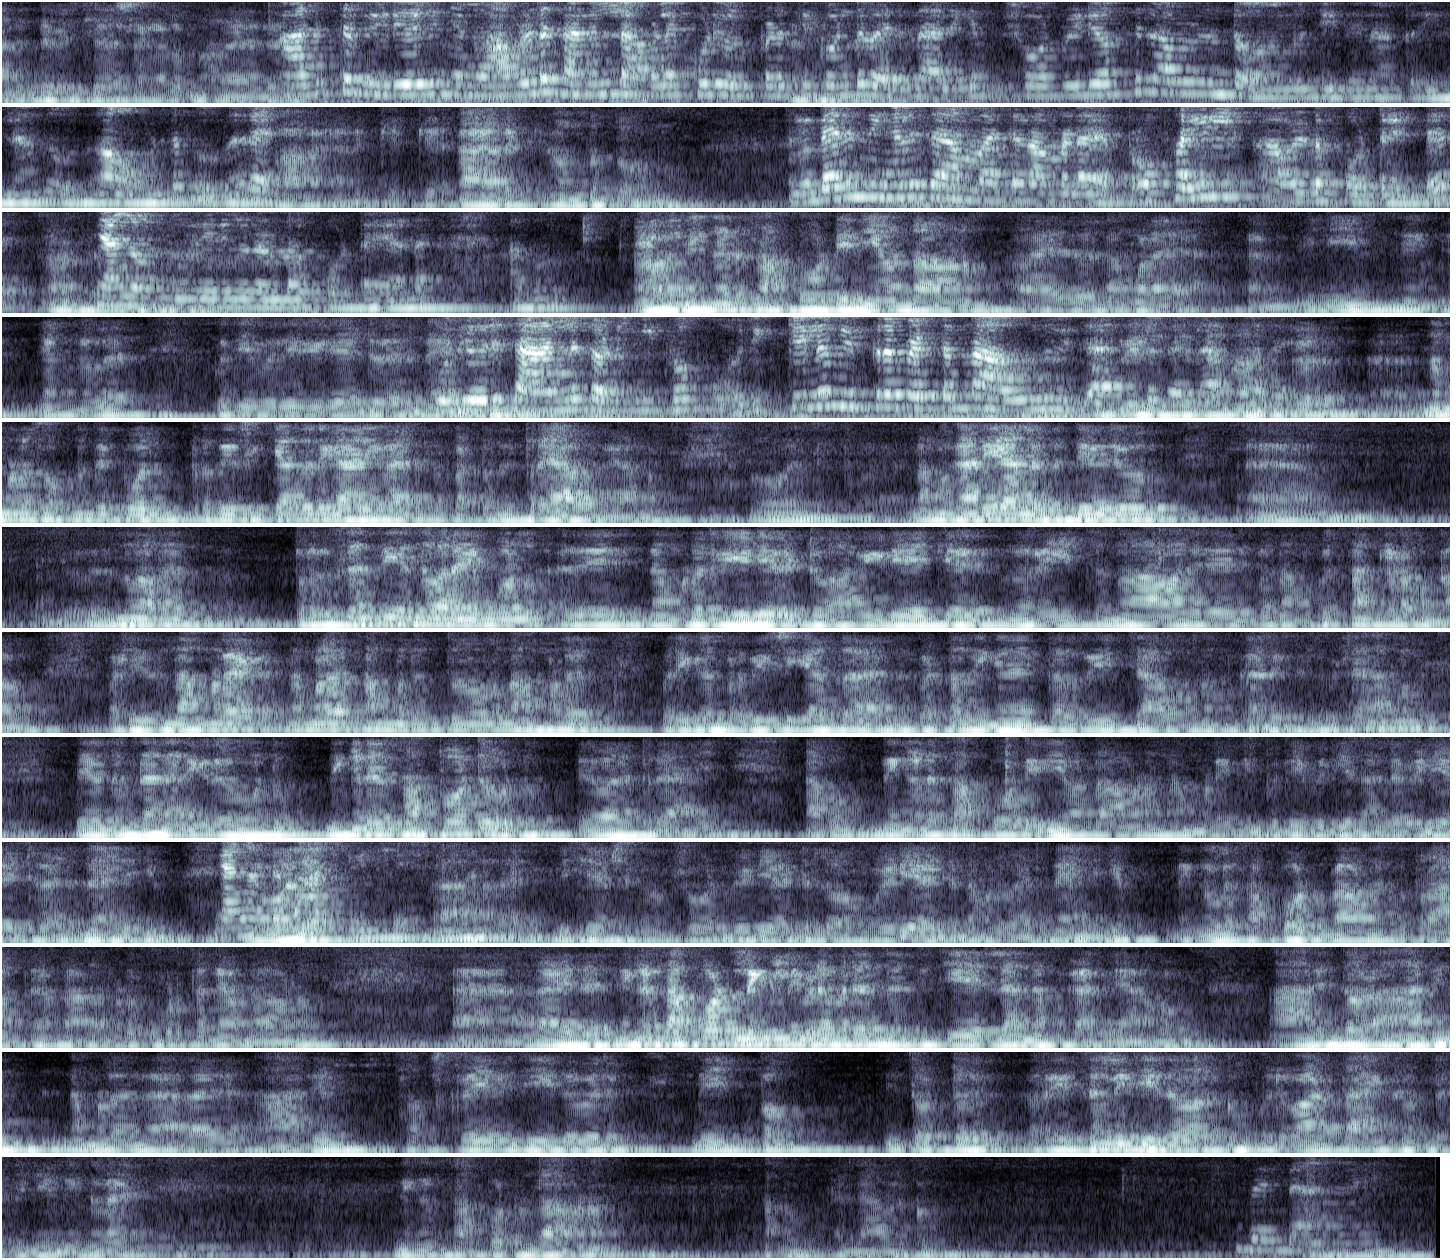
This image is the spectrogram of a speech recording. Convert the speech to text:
അതിന്റെ വിശേഷങ്ങളും അതായത് അടുത്ത വീഡിയോയിൽ ഞങ്ങൾ അവളുടെ ചാനലിൽ അവളെ കൂടി ഉൾപ്പെടുത്തിക്കൊണ്ട് വരുന്നതായിരിക്കും. ഷോർട്ട് വീഡിയോസിൽ അവളുണ്ടോ? നമ്മൾ ചെയ്തതിനകത്ത് ഇല്ലാന്ന് തോന്നുന്നു. ആ ഉണ്ടെന്ന് തോന്നുന്നു അല്ലേ? എന്തായാലും നിങ്ങൾ മറ്റേ നമ്മുടെ പ്രൊഫൈൽ അവളുടെ ഫോട്ടോ ഉണ്ട്. ഞങ്ങൾ മൂന്നുപേരും കൂടെ ഫോട്ടോയാണ് അപ്പം നിങ്ങളുടെ സപ്പോർട്ട് ഇനിയും ഉണ്ടാവണം. അതായത് നമ്മളെ ഇനിയും ഞങ്ങൾ പുതിയ പുതിയ വീഡിയോ ആയിട്ട് വരുന്നത് പുതിയൊരു ചാനൽ തുടങ്ങിയപ്പോൾ ഒരിക്കലും ഇത്ര പെട്ടെന്ന് ആവും എന്ന് വിചാരിച്ചതല്ല നമ്മുടെ സ്വപ്നത്തിൽ പോലും പ്രതീക്ഷിക്കാത്ത ഒരു കാര്യമായിരുന്നു പെട്ടെന്ന് ഇത്രയാവും നമുക്കറിയാമല്ലോ ഇതിന്റെ ഒരു ഇതെന്ന് പറഞ്ഞാൽ പ്രതിസന്ധി എന്ന് പറയുമ്പോൾ അത് നമ്മളൊരു വീഡിയോ ഇട്ടു ആ വീഡിയോയ്ക്ക് റീച്ച് ഒന്നും ആവാതെ വരുമ്പോൾ നമുക്കൊരു സങ്കടം ഉണ്ടാകും പക്ഷേ ഇത് നമ്മളെ നമ്മളെ സംബന്ധിച്ചിടത്തോളം നമ്മൾ ഒരിക്കലും പ്രതീക്ഷിക്കാത്തതായിരുന്നു. പെട്ടെന്ന് ഇങ്ങനെ ഇത്ര റീച്ച് ആവും നമുക്കറിയത്തില്ല. പക്ഷെ നമ്മൾ ദൈവത്തമ്പുരാൻ അനുഗ്രഹം കൊണ്ടും നിങ്ങളുടെ ഒരു സപ്പോർട്ട് കൊണ്ടും ഇതുപോലെ ഇത്ര ആയി അപ്പം നിങ്ങളുടെ സപ്പോർട്ട് ഇനി ഉണ്ടാവണം നമ്മൾ ഇനി പുതിയ പുതിയ നല്ല വീഡിയോ ആയിട്ട് വരുന്നതായിരിക്കും. അതെ. വിശേഷങ്ങളും ഷോർട്ട് വീഡിയോ ആയിട്ട് ലോങ് വീഡിയോ ആയിട്ട് നമ്മൾ വരുന്നതായിരിക്കും. നിങ്ങളുടെ സപ്പോർട്ട് ഉണ്ടാവണം നിങ്ങളുടെ പ്രാർത്ഥന ഉണ്ടാവണം നമ്മുടെ കൂടെ തന്നെ ഉണ്ടാവണം. അതായത് നിങ്ങളുടെ സപ്പോർട്ട് ഇല്ലെങ്കിൽ ഇവിടെ വരെ ഒന്നും എത്തിച്ചേരില്ല എന്ന് നമുക്കറിയാം. അപ്പം ആദ്യം ആദ്യം നമ്മൾ അതായത് ആദ്യം സബ്സ്ക്രൈബ് ചെയ്തവരും ഇത് ഇപ്പം തൊട്ട് റീസെന്റ്ലി ചെയ്തവർക്കും ഒരുപാട് താങ്ക്സ് ഉണ്ട്. ഇനി നിങ്ങളെ നിങ്ങളുടെ സപ്പോർട്ട് ഉണ്ടാവണം. അപ്പം എല്ലാവർക്കും Bye-bye.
